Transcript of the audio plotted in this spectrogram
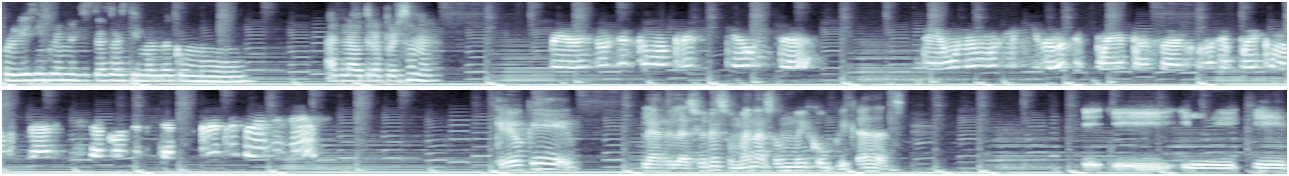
porque simplemente estás lastimando como a la otra persona. Pero entonces, ¿cómo crees que ahorita de un amor líquido se puede pasar, o se puede como quitar esa concepción? ¿Crees que está difícil? Creo que las relaciones humanas son muy complicadas. Y, y, y, y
